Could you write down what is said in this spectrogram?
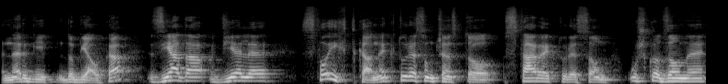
energii, do białka, zjada wiele swoich tkanek, które są często stare, które są uszkodzone,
